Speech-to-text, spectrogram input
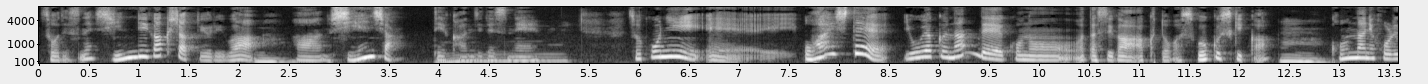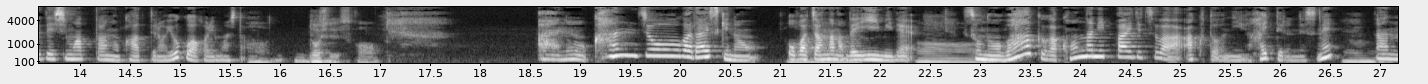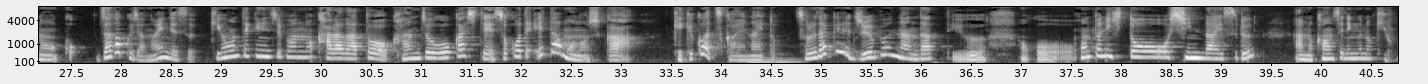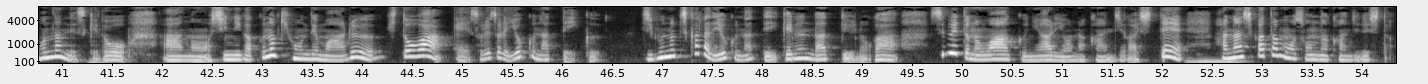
そうですね、心理学者というよりは、うんあの支援者っていう感じですね。うんそこに、えーお会いして、ようやくなんでこの私がアクトがすごく好きか、うん。こんなに惚れてしまったのかっていうのはよくわかりました。あどうしてですか？あの、感情が大好きなおばちゃんなので、いい意味で。そ、のワークがこんなにいっぱい実はアクトに入ってるんですね。うんあの、こ座学じゃないんです。基本的に自分の体と感情を動かして、そこで得たものしか、結局は使えないと。それだけで十分なんだっていう、こう、本当に人を信頼する、あの、カウンセリングの基本なんですけど、あの、心理学の基本でもある、人は、えーそれぞれ良くなっていく。自分の力で良くなっていけるんだっていうのが、すべてのワークにあるような感じがして、話し方もそんな感じでした。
